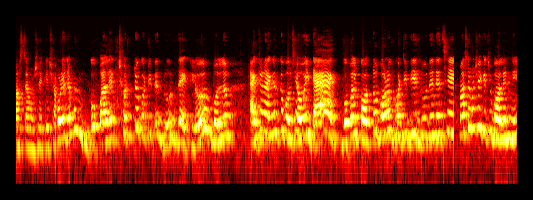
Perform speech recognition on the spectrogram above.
মাস্টারমশাইকে। পরে যখন গোপালের ছোট্ট গটিতে দুধ দেখল, বলল একজন একজনকে বলছে, ওই দেখ, গোপাল কত বড় ঘটি দিয়ে দুধ এনেছে। মাস্টারমশাই কিছু বলেননি,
